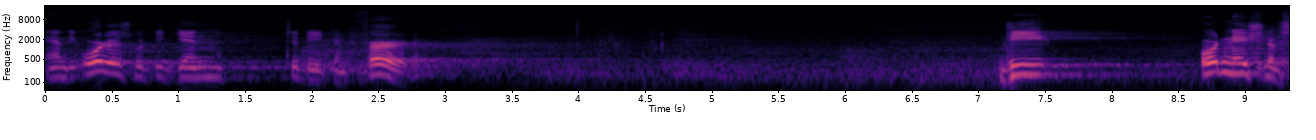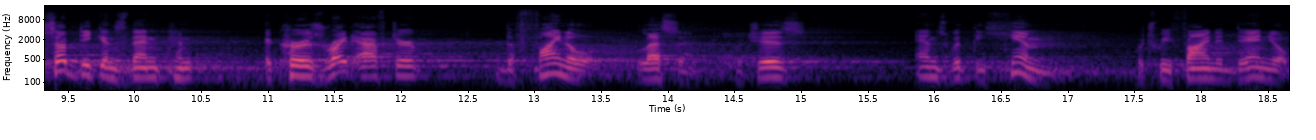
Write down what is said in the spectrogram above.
and the orders would begin to be conferred. The ordination of subdeacons then con- occurs right after the final lesson, which is ends with the hymn, which we find in Daniel,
